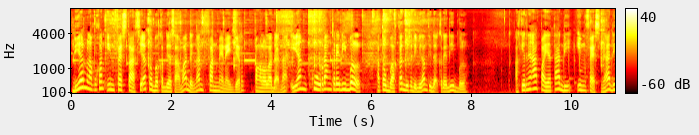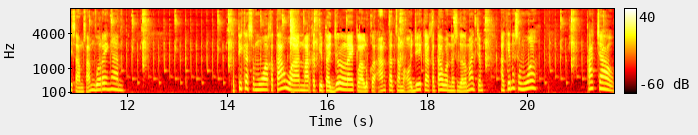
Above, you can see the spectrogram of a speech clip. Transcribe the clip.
Dia melakukan investasi atau bekerja sama dengan fund manager, pengelola dana yang kurang kredibel atau bahkan bisa dibilang tidak kredibel. Akhirnya apa ya tadi? Investnya di saham-saham gorengan ketika semua ketahuan market kita jelek lalu keangkat sama OJK ketahuan dan segala macam akhirnya semua kacau.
